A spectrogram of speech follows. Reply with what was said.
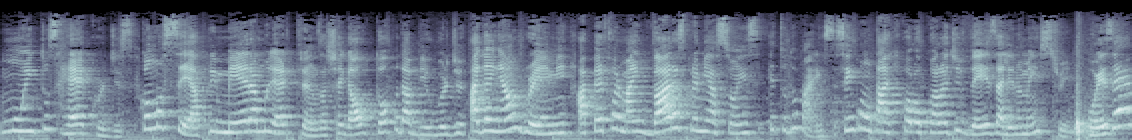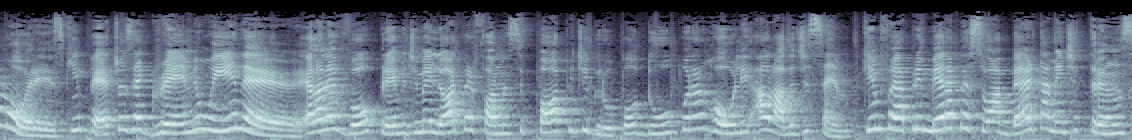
muitos recordes, como ser a primeira mulher trans a chegar ao topo da Billboard, a ganhar um Grammy, a performar em várias premiações e tudo mais. Sem contar que colocou ela de vez ali no mainstream. Pois é, amores, Kim Petras é Grammy winner. Ela levou o prêmio de melhor performance pop de grupo ou duo por Unholy ao lado de Sam. Kim foi a primeira pessoa abertamente trans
